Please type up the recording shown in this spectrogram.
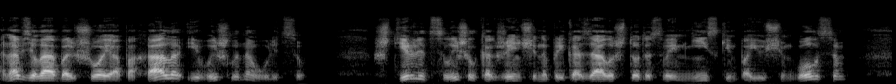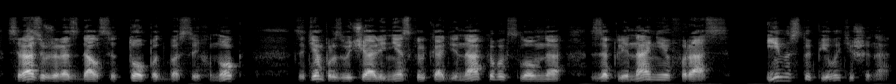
она взяла большое опахало и вышла на улицу. Штирлиц слышал, как женщина приказала что-то своим низким поющим голосом. Сразу же раздался топот босых ног, затем прозвучали несколько одинаковых, словно заклинания фраз, и наступила тишина.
